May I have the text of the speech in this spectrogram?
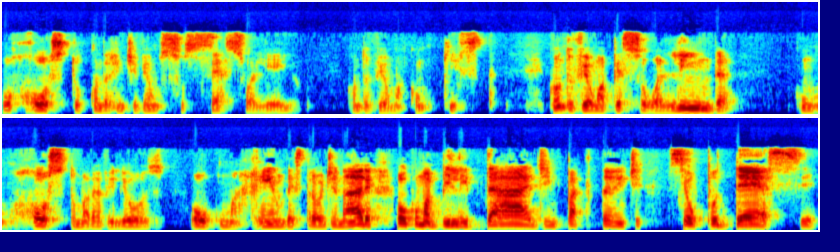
o rosto quando a gente vê um sucesso alheio, quando vê uma conquista, quando vê uma pessoa linda, com um rosto maravilhoso, ou com uma renda extraordinária, ou com uma habilidade impactante, se eu pudesse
